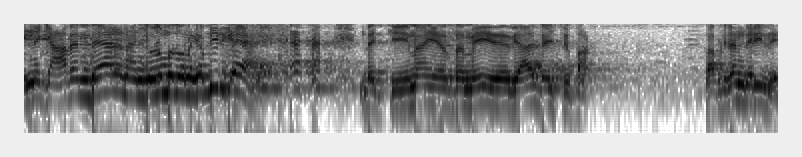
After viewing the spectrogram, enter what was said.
இன்னைக்கு அவன் பேர நான் சொல்லும்போது உனக்கு எப்படி இருக்க? இந்த சீமா எப்பவுமே எதையாவது பேசிட்டு இருப்பான் அப்படிதான் தெரியுது.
